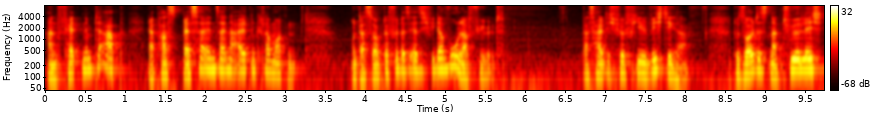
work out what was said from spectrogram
an Fett nimmt er ab. Er passt besser in seine alten Klamotten. Und das sorgt dafür, dass er sich wieder wohler fühlt. Das halte ich für viel wichtiger. Du solltest natürlich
